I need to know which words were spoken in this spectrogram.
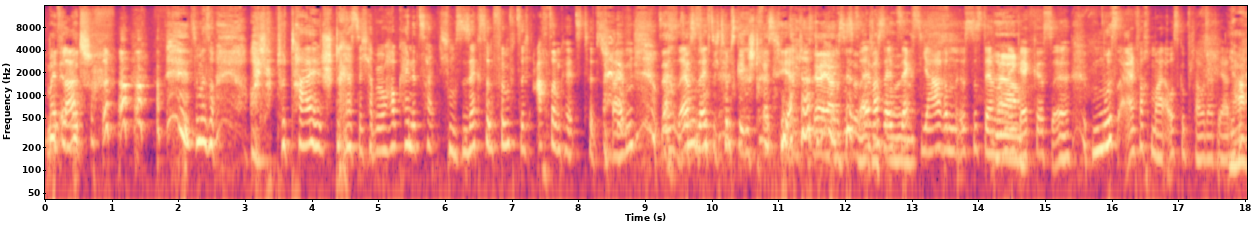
mein Image. ist immer so, oh, ich habe total Stress, ich habe überhaupt keine Zeit, ich muss 56 Achtsamkeitstipps schreiben. 56 Tipps gegen Stress. ja. ja, ja, das ist, das ist einfach seit so, sechs ja. Jahren ist es der ja. Running Gag, es äh, muss einfach mal ausgeplaudert werden. Ja,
